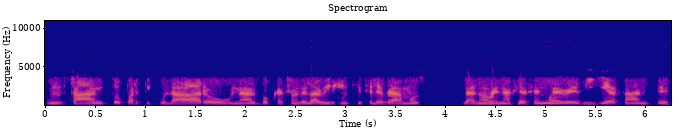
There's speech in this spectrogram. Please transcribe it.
un santo particular o una advocación de la Virgen que celebramos, la novena se hace nueve días antes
